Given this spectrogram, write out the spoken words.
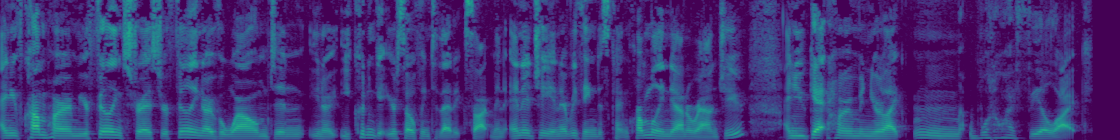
and you've come home, you're feeling stressed, you're feeling overwhelmed, and you know, you couldn't get yourself into that excitement energy and everything just came crumbling down around you, and you get home and you're like, hmm, what do I feel like?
